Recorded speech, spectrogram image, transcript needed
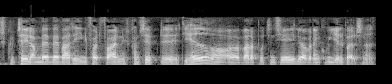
skulle tale om, hvad, hvad var det egentlig for et forretningskoncept, øh, de havde, og, og var der potentiale, og hvordan kunne vi hjælpe og alt sådan noget.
